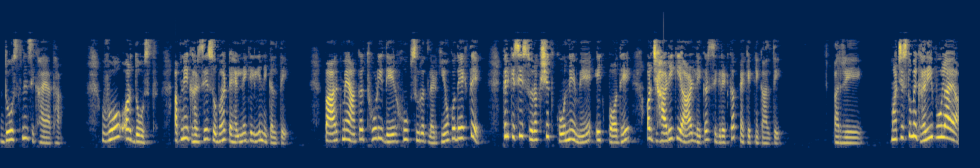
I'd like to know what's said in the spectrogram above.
دوست نے سکھایا تھا۔ وہ اور دوست اپنے گھر سے صبح ٹہلنے کے لیے نکلتے۔ پارک میں آ کر تھوڑی دیر خوبصورت لڑکیوں کو دیکھتے، پھر کسی سرکشت کونے میں ایک پودے اور جھاڑی کی آڑ لے کر سگریٹ کا پیکٹ نکالتے۔ ارے! ماچس تو میں گھر ہی بھول آیا۔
